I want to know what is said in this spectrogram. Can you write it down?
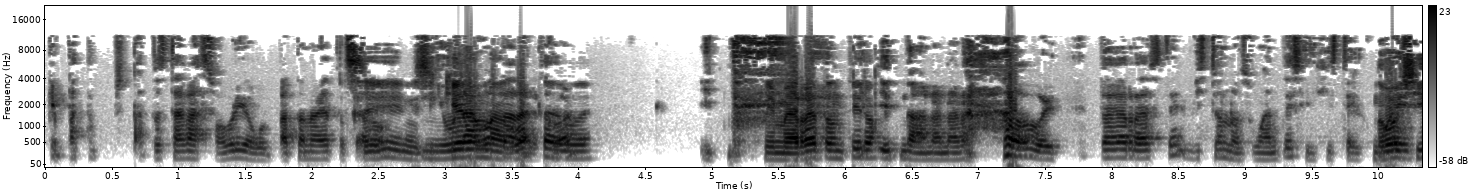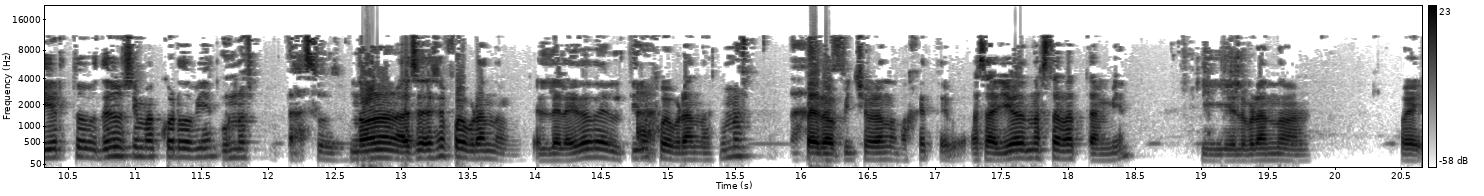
que Pato, pues, Pato estaba sobrio, güey, Pato no había tocado Sí, ni, siquiera una gota, güey. Y- Y me reta un tiro. Y- no, no, no, no, güey. Te agarraste, viste unos guantes y dijiste, No es cierto, de eso sí me acuerdo bien. unos putazos, güey. No, no, no, ese, ese fue Brandon. El de la idea del tiro Ah. fue Brandon. Unos putazos. Pero pinche Brandon bajete, güey. O sea, yo no estaba tan bien. Y el Brandon, güey,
